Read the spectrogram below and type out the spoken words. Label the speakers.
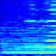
Speaker 1: Calma, calma,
